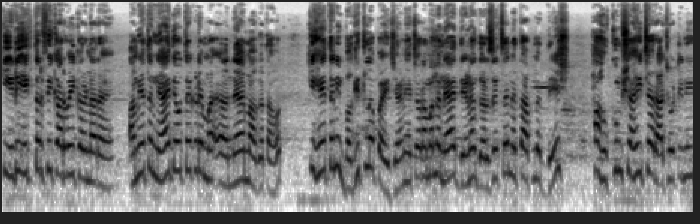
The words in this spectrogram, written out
की ईडी एकतर्फी कारवाई करणार आहे? आम्ही आता न्यायदेवतेकडे मा- अं, न्याय मागत आहोत की हे त्यांनी बघितलं पाहिजे आणि ह्याच्यावर आम्हाला न्याय देणं गरजेचं आहे नाही तर आपला देश हा हुकुमशाहीच्या राजवटीने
